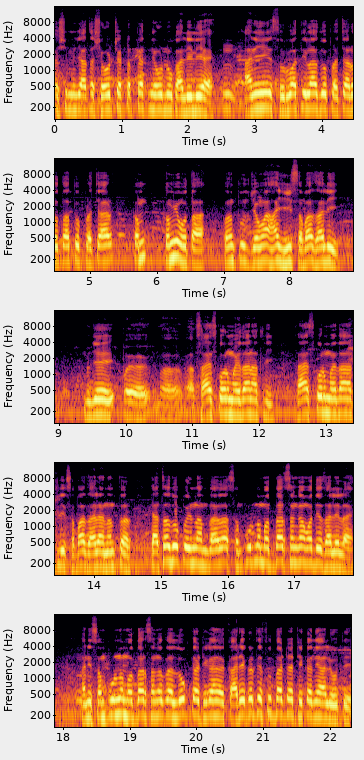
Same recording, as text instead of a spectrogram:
अशी म्हणजे आता शेवटच्या टप्प्यात निवडणूक आलेली आहे. आणि सुरुवातीला जो प्रचार होता तो प्रचार कम कमी होता. परंतु जेव्हा हा ही सभा झाली म्हणजे प सायस्कोर मैदानातली सायस्कोर मैदानातली सभा झाल्यानंतर त्याचा जो परिणाम झाला संपूर्ण मतदारसंघामध्ये झालेला आहे. आणि संपूर्ण मतदारसंघाचा लोक त्या ठिकाणी कार्यकर्तेसुद्धा त्या ठिकाणी आले होते.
